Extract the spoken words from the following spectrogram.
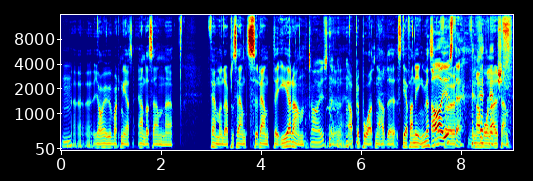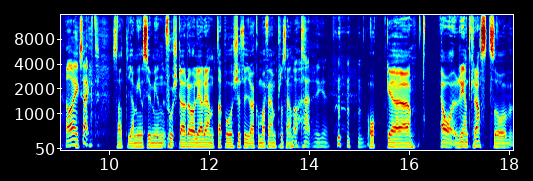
Mm. Jag har ju varit med ända sedan 500% ränteeran. Ja, just det. Eh, apropå att ni hade Stefan Ingves Ja, för, för några månader sedan. Ja, exakt. Så att jag minns ju min första rörliga ränta på 24,5 procent. Herregud. Och eh, ja, rent krasst så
